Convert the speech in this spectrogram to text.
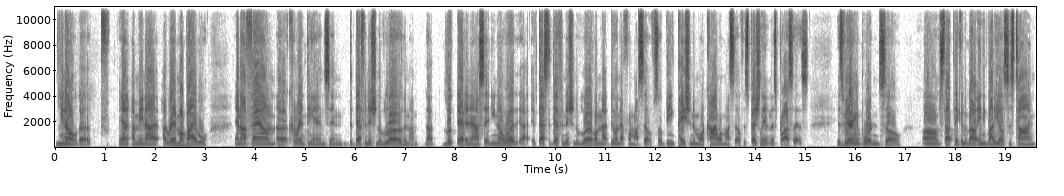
you know, uh, I mean, I, I read my Bible and I found uh, Corinthians and the definition of love, and I, I looked at it and I said, you know what? If that's the definition of love, I'm not doing that for myself. So being patient and more kind with myself, especially in this process, is very important. So um, stop thinking about anybody else's time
